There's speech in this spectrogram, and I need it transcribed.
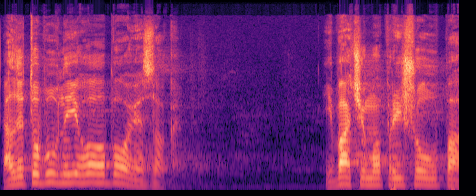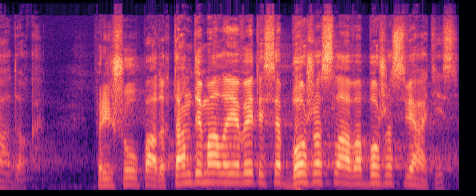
Але то був не його обов'язок. І бачимо, прийшов упадок. прийшов упадок. Там, де мала явитися Божа слава, Божа святість,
